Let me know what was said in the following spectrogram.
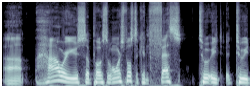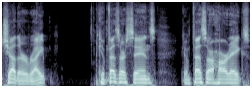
uh, how are you supposed to when we're supposed to confess to to each other, right? Confess our sins, confess our heartaches,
